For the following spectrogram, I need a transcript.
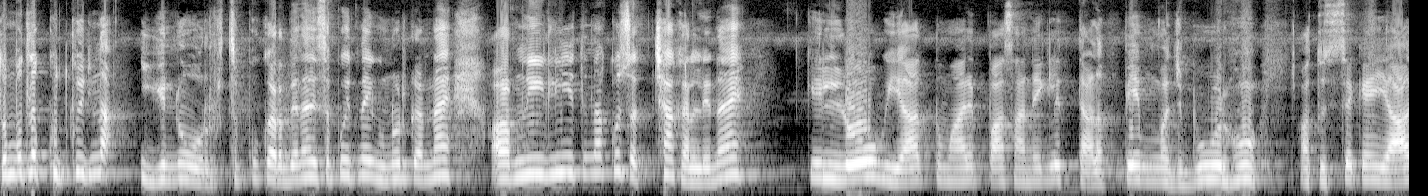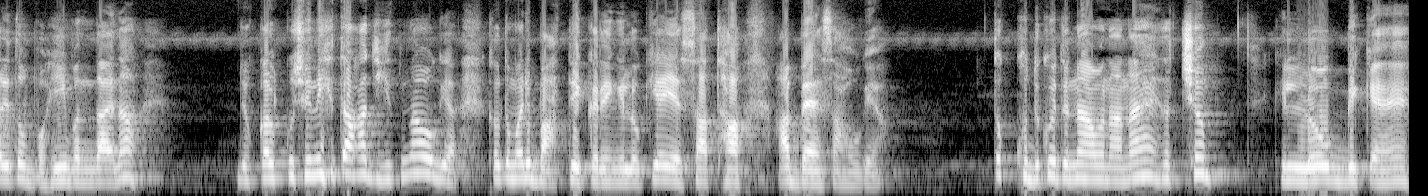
तो मतलब खुद को इतना इग्नोर सबको कर देना है, सबको इतना इग्नोर करना है और अपने लिए इतना कुछ अच्छा कर लेना है कि लोग, यार, तुम्हारे पास आने के लिए तड़पे मजबूर हों और तुझसे कहें, यार, ये तो वही बंदा है ना, जो कल कुछ नहीं था, आज इतना हो गया। कल तुम्हारी बातें करेंगे, लोग कि ऐसा था, अब वैसा हो गया। तो खुद को इतना बनाना है सक्षम? कि लोग भी कहें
